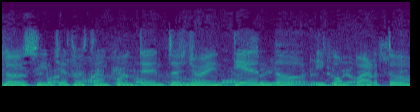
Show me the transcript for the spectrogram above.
Los hinchas no están contentos, yo entiendo y comparto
